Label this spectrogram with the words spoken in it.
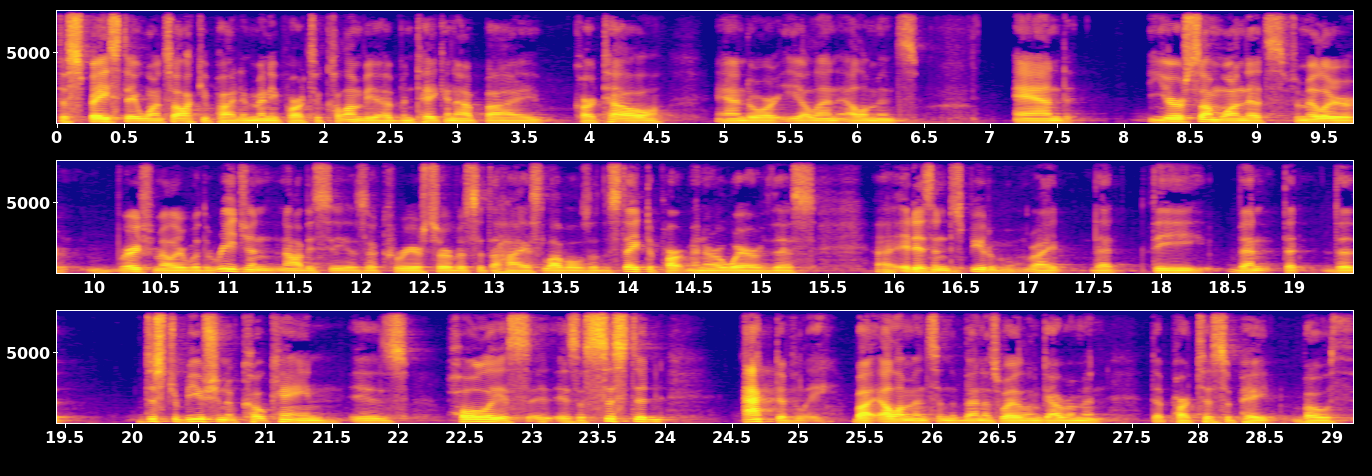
the space they once occupied in many parts of Colombia have been taken up by cartel and or ELN elements. And you're someone that's familiar, very familiar with the region, and obviously as a career service at the highest levels of the State Department are aware of this. Uh, it is indisputable, right, that the that the distribution of cocaine is wholly is assisted actively by elements in the Venezuelan government that participate both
